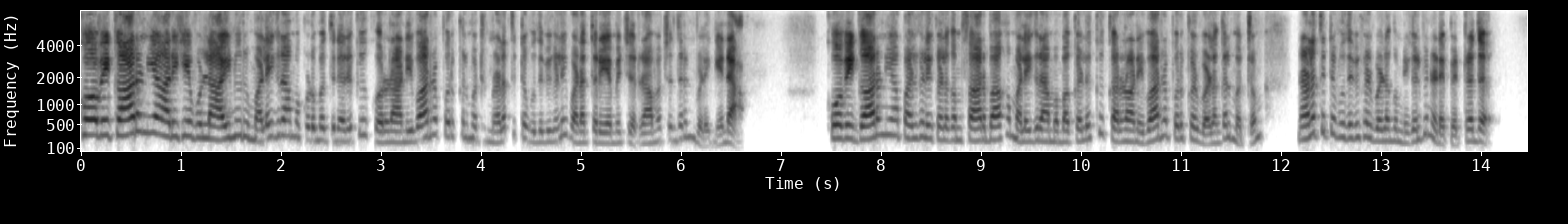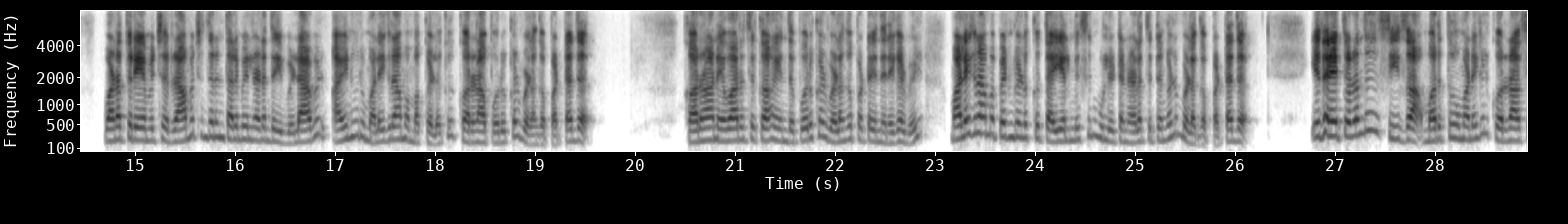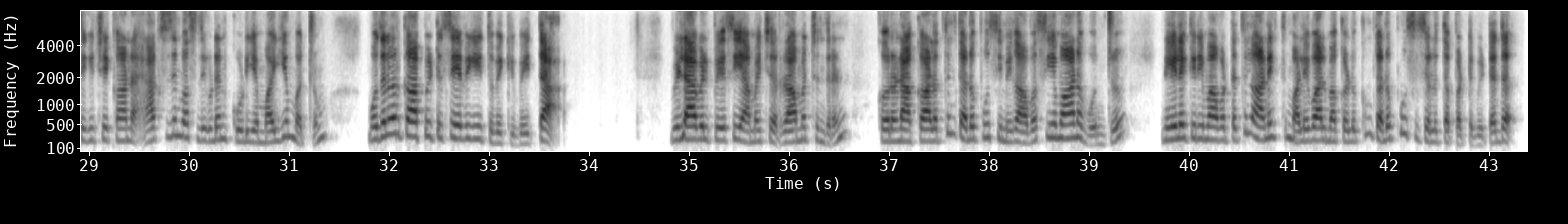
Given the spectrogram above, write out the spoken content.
கோவை காரணியா அருகே உள்ள ஐநூறு மலை கிராம குடும்பத்தினருக்கு கொரோனா நிவாரணப் பொருட்கள் மற்றும் நலத்திட்ட உதவிகளை வனத்துறை அமைச்சர் ராமச்சந்திரன் வழங்கினார். கோவை காரணியா பல்கலைக்கழகம் சார்பாக மலை கிராம மக்களுக்கு கொரோனா நிவாரணப் பொருட்கள் வழங்கல் மற்றும் நலத்திட்ட உதவிகள் வழங்கும் நிகழ்வு நடைபெற்றது. வனத்துறை அமைச்சர் ராமச்சந்திரன் தலைமையில் நடந்த இவ்விழாவில் ஐநூறு மலை கிராம மக்களுக்கு கொரோனா பொருட்கள் வழங்கப்பட்டது. கொரோனா நிவாரணத்திற்காக இந்த பொருட்கள் வழங்கப்பட்ட இந்த நிகழ்வில் மலை கிராம பெண்களுக்கு தையல் மிஷின் உள்ளிட்ட நலத்திட்டங்களும் வழங்கப்பட்டது. இதனைத் தொடர்ந்து சீசா மருத்துவமனையில் கொரோனா சிகிச்சைக்கான ஆக்சிஜன் வசதியுடன் கூடிய மையம் மற்றும் முதல்வர் காப்பீட்டு சேவையை துவக்கி வைத்தார். விழாவில் பேசிய அமைச்சர் ராமச்சந்திரன் கொரோனா காலத்தில் தடுப்பூசி மிக அவசியமான ஒன்று. நீலகிரி மாவட்டத்தில் அனைத்து மலைவாழ் மக்களுக்கும் தடுப்பூசி செலுத்தப்பட்டு விட்டது.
